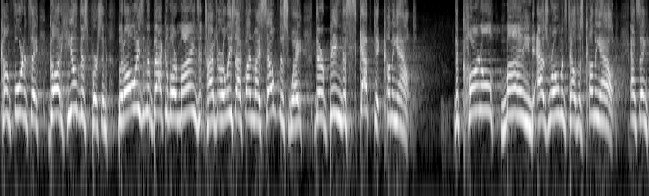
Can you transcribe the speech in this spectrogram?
come forward and say, God healed this person, but always in the back of our minds at times, or at least I find myself this way, there being the skeptic coming out. The carnal mind, as Romans tells us, coming out and saying,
